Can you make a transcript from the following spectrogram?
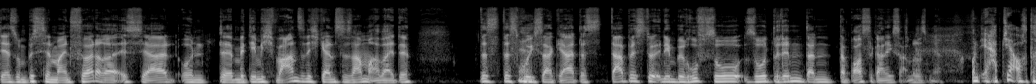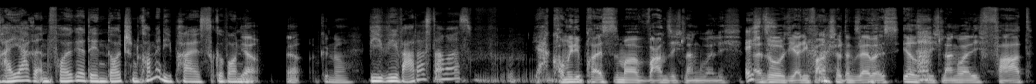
der so ein bisschen mein Förderer ist, ja, und äh, mit dem ich wahnsinnig gern zusammenarbeite. Das, das wo Ja. ich sage, ja, das, da bist du in dem Beruf so, so drin, dann, dann brauchst du gar nichts anderes mehr. Und ihr habt ja auch drei Jahre in Folge den Deutschen Comedy-Preis gewonnen. Ja, ja, genau. Wie, wie war das damals? Ja, Comedy-Preis ist immer wahnsinnig langweilig. Echt? Also ja, die Veranstaltung selber ist irrsinnig langweilig, Fahrt.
